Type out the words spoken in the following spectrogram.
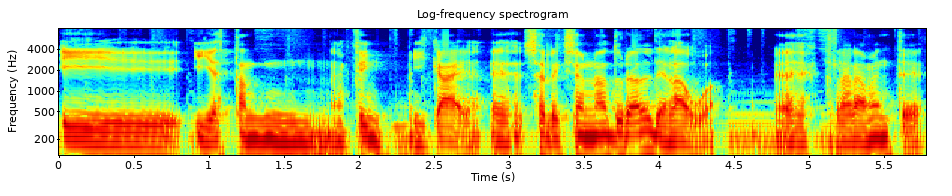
y, y es tan, en fin, y cae. Es selección natural del agua. Es claramente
